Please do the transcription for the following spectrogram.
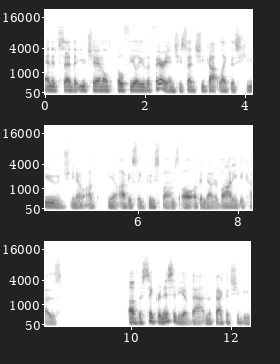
and it said that you channeled Ophelia the fairy and she said she got like this huge you know uh, you know obviously goosebumps all up and down her body because of the synchronicity of that and the fact that she'd be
